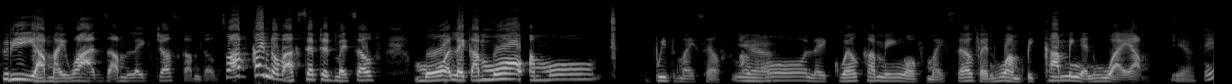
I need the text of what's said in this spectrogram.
three are my words i'm like just calm down so i've kind of accepted myself more like i'm more i'm more with myself Yeah. i'm more like welcoming of myself and who i'm becoming and who i am Yeah. yeah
